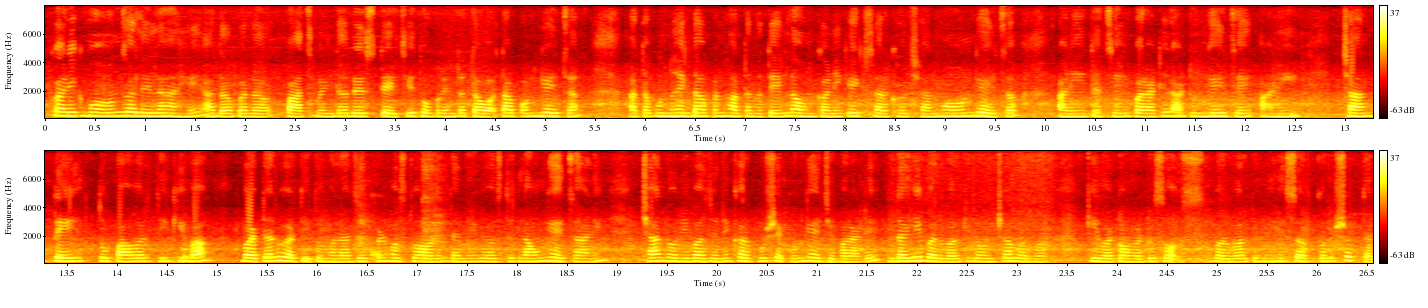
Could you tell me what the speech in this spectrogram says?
कणिक मळून झालेलं आहे. आता आपल्याला पाच मिनटं रेस्ट द्यायची तोपर्यंत तवा तापवून घ्यायचा. आता पुन्हा एकदा आपण हाताला तेल लावून कणिक एकसारखं छान मळून घ्यायचं आणि त्याचे पराठे लाटून घ्यायचे आणि छान तेल तुपावरती किंवा बटरवरती तुम्हाला जे पण वस्तू आवडेल त्याने व्यवस्थित लावून घ्यायचं आणि छान दोन्ही बाजूने खरपूस शेकून घ्यायचे पराठे. दहीबरोबर की लोणच्याबरोबर किंवा टोमॅटो सॉस बरोबर तुम्ही हे सर्व करू शकतात.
